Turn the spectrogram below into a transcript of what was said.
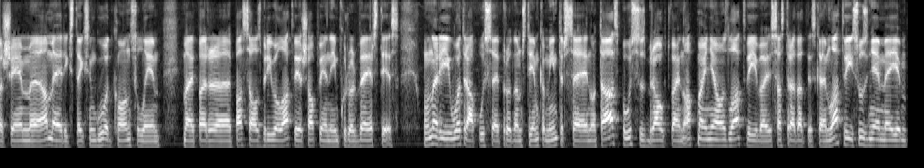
par šiem Amerikas, teiksim, godu konsuliem vai par pasaules Pasaules Brīvo Latviešu apvienību, kur var vērsties. Un arī otrā pusē, protams, tiem, kam interesē no tās puses braukt vai no apmaiņā uz Latviju, vai sastrādāties kādiem Latvijas uzņēmējiem,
